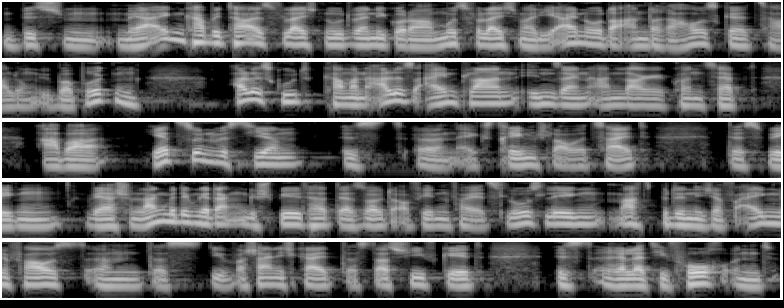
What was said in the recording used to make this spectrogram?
ein bisschen mehr Eigenkapital ist vielleicht notwendig oder man muss vielleicht mal die eine oder andere Hausgeldzahlung überbrücken. Alles gut, kann man alles einplanen in sein Anlagekonzept, aber jetzt zu investieren ist äh, eine extrem schlaue Zeit. Deswegen, wer schon lange mit dem Gedanken gespielt hat, der sollte auf jeden Fall jetzt loslegen. Macht es bitte nicht auf eigene Faust. Ähm, die Wahrscheinlichkeit, dass das schief geht, ist relativ hoch und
